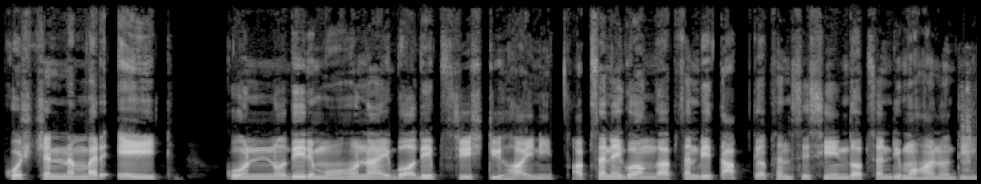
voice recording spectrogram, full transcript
Question number eight, কোন নদীর মোহনায় বদ্বীপ সৃষ্টি হয়নি? Option A Ganga, option B Tapti, option C Sindhu, option D Mahanadi.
